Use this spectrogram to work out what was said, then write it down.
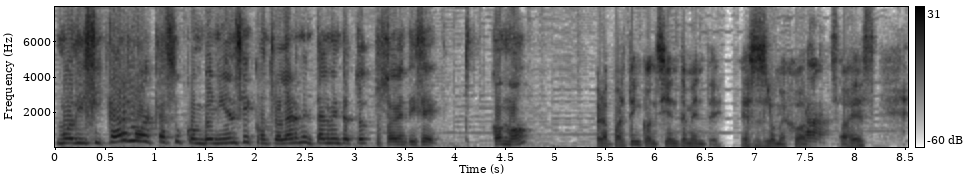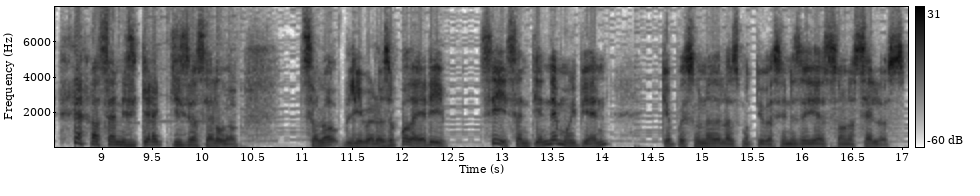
modificarlo acá a su conveniencia y controlar mentalmente todo. Pues obviamente dice, ¿cómo? Pero aparte inconscientemente, eso es lo mejor, ah. ¿sabes? o sea, ni siquiera quiso hacerlo. Solo liberó su poder y sí, se entiende muy bien que pues una de las motivaciones de ella son los celos.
